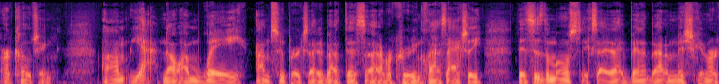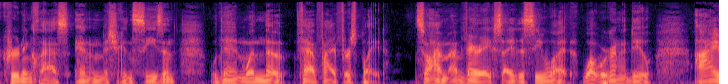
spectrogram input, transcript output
or coaching? Um, yeah, no, I'm way, I'm super excited about this uh, recruiting class. Actually, this is the most excited I've been about a Michigan recruiting class and a Michigan season than when the Fab Five first played. So I'm I'm very excited to see what what we're going to do. I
